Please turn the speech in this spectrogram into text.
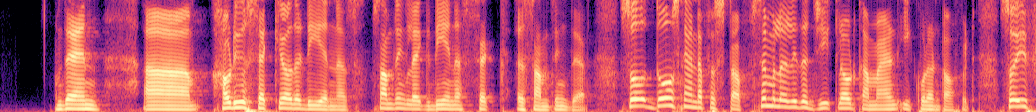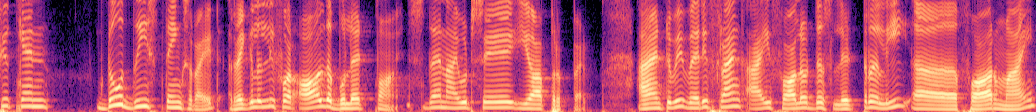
then um, how do you secure the DNS? Something like DNSSEC is something there. So those kind of stuff. Similarly, the gcloud command equivalent of it. So if you can do these things right regularly for all the bullet points, then I would say you are prepared. And to be very frank, I followed this literally uh, for my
